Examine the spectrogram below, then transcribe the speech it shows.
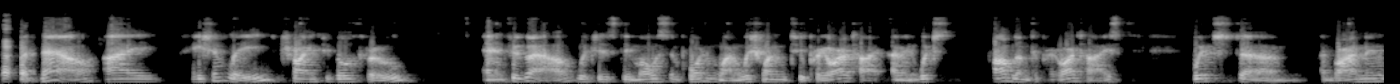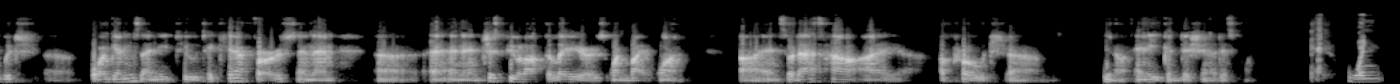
but now I patiently trying to go through and figure out which is the most important one, which one to prioritize. I mean, which problem to prioritize, which um, environment, which uh, organs I need to take care of first, and then uh, and then just peel off the layers one by one. Uh, and so that's how I uh, approach, um, you know, any condition at this point. When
